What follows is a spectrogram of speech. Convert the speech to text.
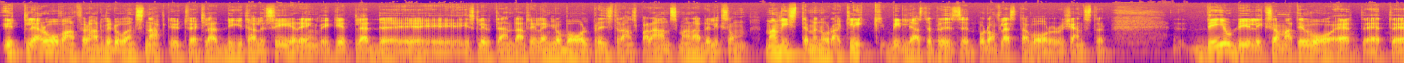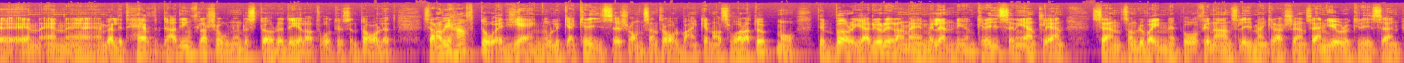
ytterligare ovanför hade vi då en snabbt utvecklad digitalisering vilket ledde eh, i slutändan till en global pristransparens. Man, hade liksom, man visste med några klick billigaste priset på de flesta varor och tjänster det gjorde ju liksom att det var ett, ett, en, en, en väldigt hävdad inflation under större del av 2000-talet. Sen har vi haft då ett gäng olika kriser som centralbanken har svarat upp mot. Det började ju redan med millenniumkrisen egentligen. Sen som du var inne på finans Lehman-kraschen, sen eurokrisen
